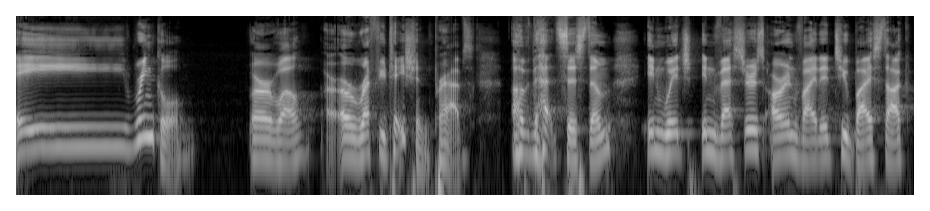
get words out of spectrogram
a wrinkle or well, a refutation perhaps of that system in which investors are invited to buy stock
